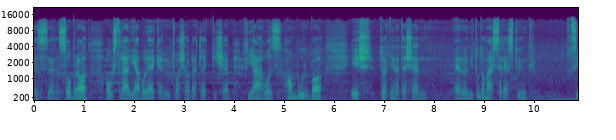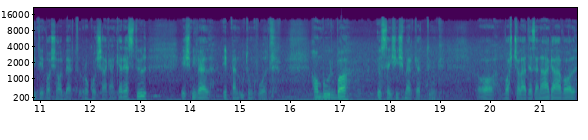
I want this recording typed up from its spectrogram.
ez szobra Ausztráliából elkerült Vasalbert legkisebb fiához, Hamburgba, és történetesen erről mi tudomást szereztünk, szintén Vasalbert rokonságán keresztül, és mivel éppen utunk volt Hamburgba, össze is ismerkedtünk a Vas család ezen ágával,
